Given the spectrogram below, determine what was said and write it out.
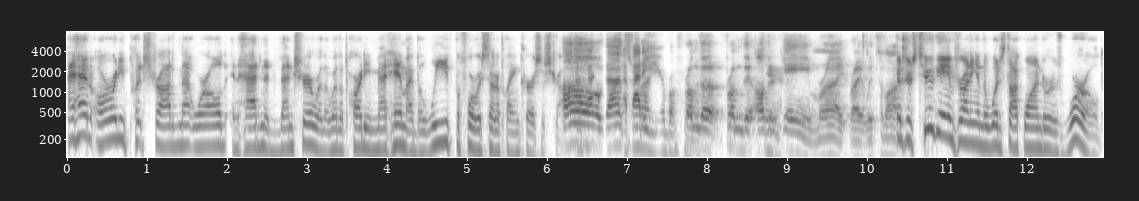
I had already put Strahd in that world and had an adventure where the where the party met him, I believe, before we started playing Curse of Strahd. Oh, that's About right. a year before. from the from the other Yeah. game, right? Right with Salon. because there's two games running in the Woodstock Wanderers world,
